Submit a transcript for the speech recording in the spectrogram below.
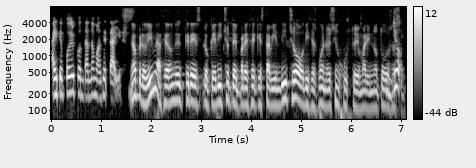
ahí te puedo ir contando más detalles. No, pero dime, ¿hacia dónde crees lo que he dicho te parece que está bien dicho o dices, bueno, es injusto, yo, Mari, no todo es así?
